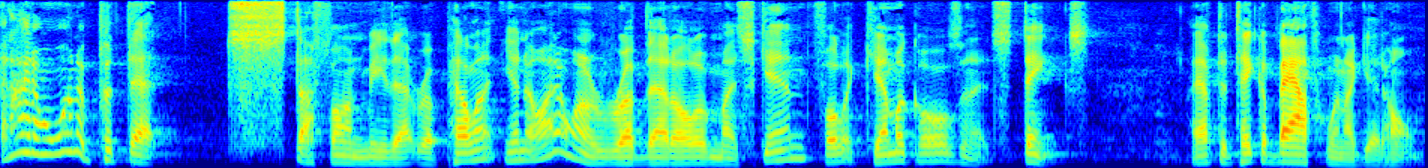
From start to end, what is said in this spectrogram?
And I don't want to put that stuff on me, that repellent. You know, I don't want to rub that all over my skin, full of chemicals, and it stinks. I have to take a bath when I get home.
